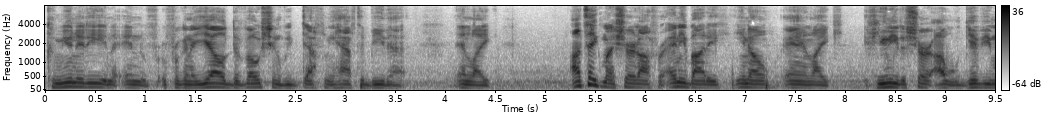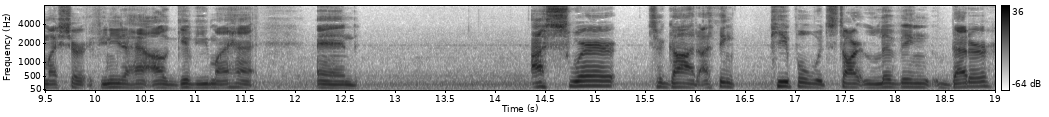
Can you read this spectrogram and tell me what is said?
community and, and if we're gonna yell devotion, we definitely have to be that. And like, I'll take my shirt off for anybody, you know, and like, if you need a shirt, I will give you my shirt. If you need a hat, I'll give you my hat. And I swear to God, I think people would start living better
